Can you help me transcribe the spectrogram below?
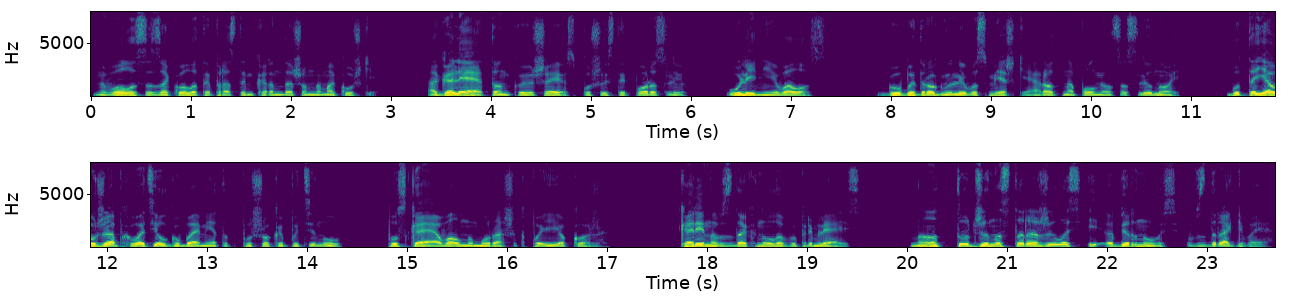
волосы заколоты простым карандашом на макушке, оголяя тонкую шею с пушистой порослью у линии волос. Губы дрогнули в усмешке, а рот наполнился слюной, будто я уже обхватил губами этот пушок и потянул, пуская волну мурашек по ее коже. Карина вздохнула, выпрямляясь, но тут же насторожилась и обернулась, вздрагивая.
